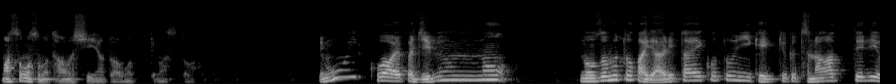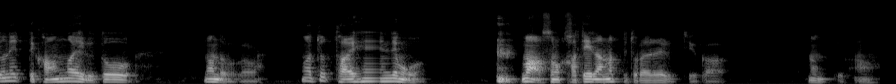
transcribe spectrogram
まあそもそも楽しいなとは思ってますと。で、もう一個はやっぱり自分の望むとかやりたいことに結局つながってるよねって考えると、なんだろうな。まあちょっと大変でも、まあその過程だなって捉えられるっていうか、なんていうかな。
